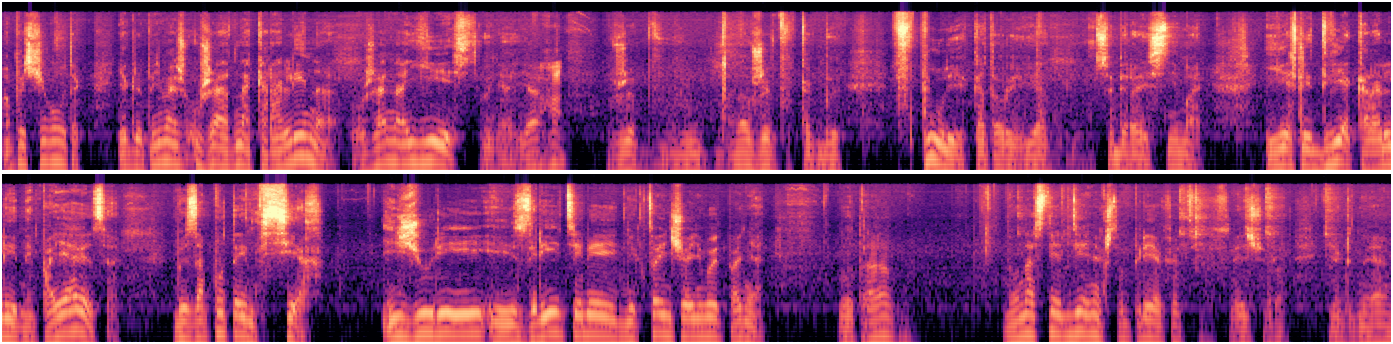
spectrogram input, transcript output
А почему так? Я говорю, понимаешь, уже одна Каролина, уже она есть у меня. Я уже, м, она уже как бы в пуле, который я собираюсь снимать. И если две Каролины появятся, мы запутаем всех. И жюри, и зрителей. Никто ничего не будет понять. Вот, а но у нас нет денег, чтобы приехать в следующий раз. Я говорю, ну я...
